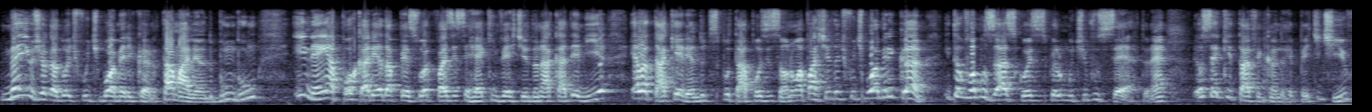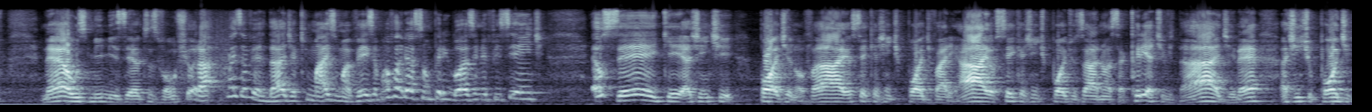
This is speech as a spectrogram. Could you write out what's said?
Nem o jogador de futebol americano tá malhando bumbum e nem a porcaria da pessoa que faz esse rec invertido na academia, ela tá querendo disputar a posição numa partida de futebol americano. Então vamos usar as coisas pelo motivo certo, né? Eu sei que tá ficando repetitivo, né? Os mimizentos vão chorar, mas a verdade é que mais uma vez é uma variação perigosa e ineficiente. Eu sei que a gente pode inovar, eu sei que a gente pode variar, eu sei que a gente pode usar a nossa criatividade, né? A gente pode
